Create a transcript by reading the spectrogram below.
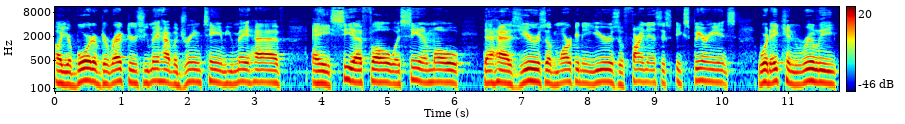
Uh, your board of directors, you may have a dream team, you may have a CFO, a CMO that has years of marketing, years of finance experience where they can really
